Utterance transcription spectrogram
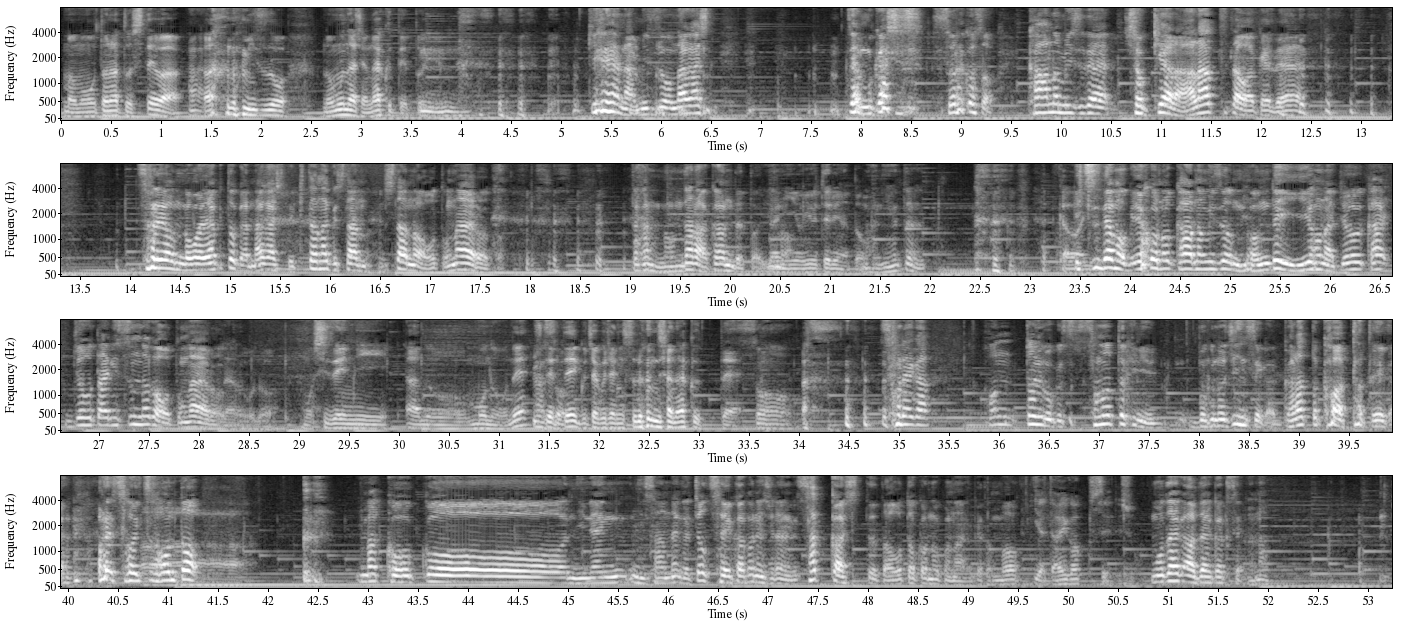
まあ、もう大人としては、はあの水を飲むなじゃなくてという、うんきれいな水を流しじゃあ昔それこそ川の水で食器やら洗ってたわけで それを農薬とか流して汚くしたしたのは大人やろと。だから飲んだらあかんでと何を言うてるんやと。何言うてる いつでも横の川の水を飲んでいいような状態状態にすんのが大人やろなるほど。もう自然にあの物をね捨ててぐちゃぐちゃにするんじゃなくって。そう。それが本当に僕その時に僕の人生がガラッと変わったというかあれそいつ本当あ今高校2年23年かちょっと正確には知らないけどサッカー知ってた男の子なんやけども。ーいや大学生でしょ。もう大学あ大学生やな、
